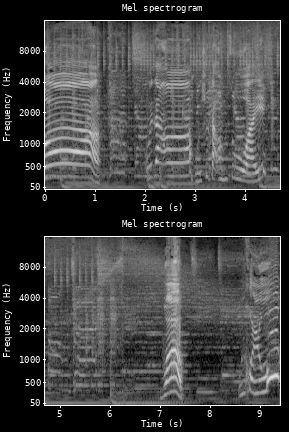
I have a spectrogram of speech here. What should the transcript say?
ว้าอุ้ยตาอออุ้ยชุดตาอมสวย ว้าว อุ้ยคนลุก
